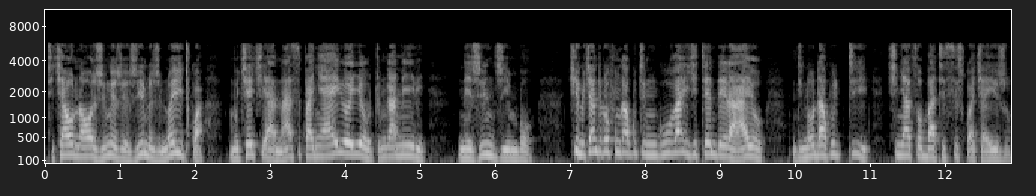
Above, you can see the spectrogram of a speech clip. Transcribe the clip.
tichaonawo zvimwe zvezvinhu zvinoitwa muchechi yanhasi panyaya iyoyi yeutungamiri nezvinzvimbo. Chinhu chandinofunga kuti nguva ichitendera hayo ndinoda kuti chinyatsobatisiswa chaizvo.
